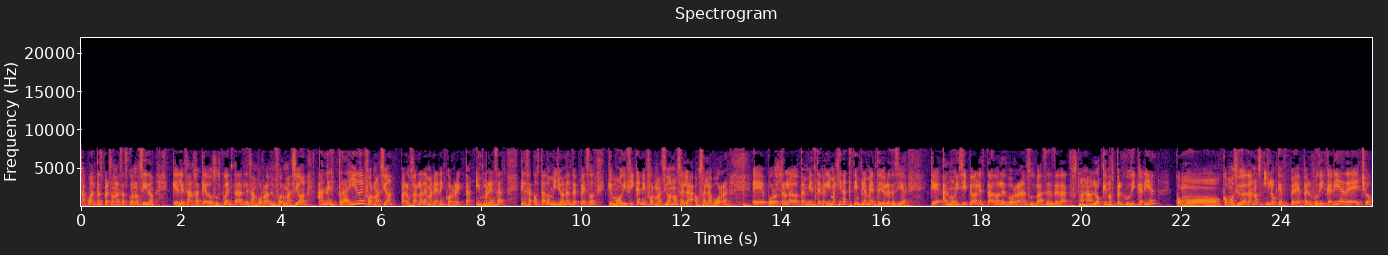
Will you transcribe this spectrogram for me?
¿A cuántas personas has conocido que les han hackeado sus cuentas, les han borrado información, han extraído información para usarla de manera incorrecta? Empresas que les ha costado millones de pesos que modifican información o se la, o se la borran. Eh, por otro lado, también, imagínate simplemente, yo les decía, que al municipio o al Estado les borraran sus bases de datos, lo que nos perjudicarían como, como ciudadanos y lo que perjudicaría de hecho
